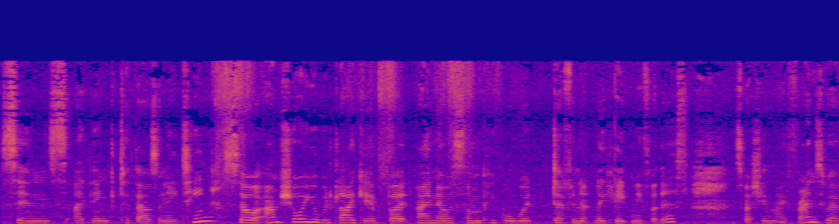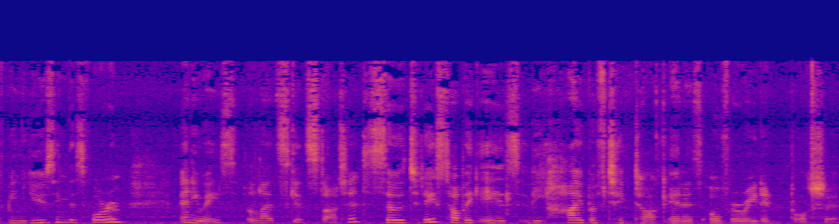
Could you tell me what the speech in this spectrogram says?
since I think 2018 so I'm sure you would like it but I know some people would definitely hate me for this especially my friends who have been using this forum Anyways, let's get started. So, today's topic is the hype of TikTok and its overrated bullshit.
